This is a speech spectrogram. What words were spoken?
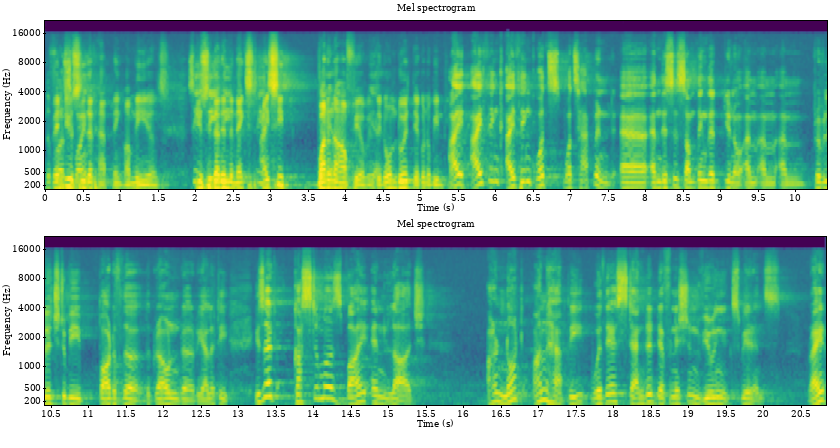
the when first do you see that happening? How many years? See, do you see that in the the- next? see- I see one and a half year. If Yeah. they don't do it, they're going to be in trouble. I, I think I think what's what's happened, uh, and this is something that you know I'm I'm, I'm privileged to be part of the the ground uh, reality, is that customers by and large are not unhappy with their standard definition viewing experience, right?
